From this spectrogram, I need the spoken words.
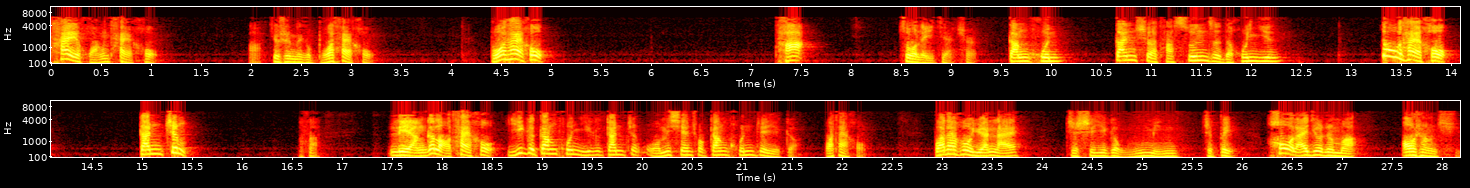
太皇太后，啊，就是那个薄太后，薄太后。他做了一件事儿，干婚，干涉他孙子的婚姻。窦太后干政，两个老太后，一个干婚，一个干政。我们先说干婚这一个薄太后。薄太后原来只是一个无名之辈，后来就这么凹上去，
